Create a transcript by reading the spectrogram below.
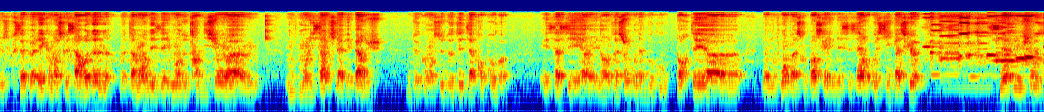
jusqu'où ça peut aller, comment est-ce que ça redonne notamment des éléments de tradition mouvement lycéen qu'il avait perdu, de comment se doter de sa propre voix. Et ça c'est une orientation qu'on a beaucoup portée dans le mouvement parce qu'on pense qu'elle est nécessaire aussi parce que s'il y a une chose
